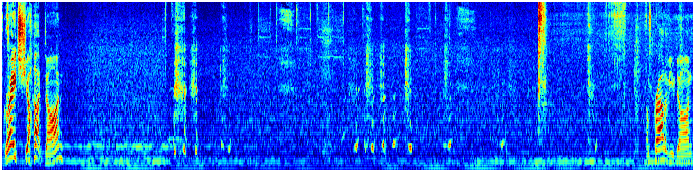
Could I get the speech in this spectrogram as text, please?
Great shot, Dawn! I'm proud of you, Dawn.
